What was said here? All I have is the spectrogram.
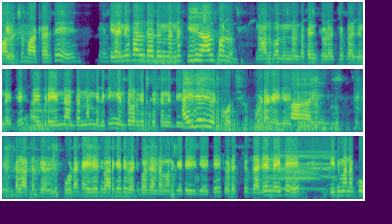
వాళ్ళు వచ్చి మాట్లాడితే ఇది ఎన్ని పళ్ళ తోటి ఉందన్న? ఇది నాలుగు పళ్ళు ఉంది. నాలుగు పళ్ళు ఉందంట ఫ్రెండ్ చూడొచ్చు ప్రజెంట్ అయితే. ఇప్పుడు ఏంటంటే మిల్కింగ్ ఎంత వరకు ఎత్తుకొచ్చింది ఐదు ఐదు పెట్టుకోవచ్చు. పూటకి ఐదు ఇంకా అట్లా చూడండి. పూటకి ఐదైదు వరకు అయితే పెట్టుకోవచ్చంట మనకైతే ఇది అయితే చూడొచ్చు. ప్రజెంట్ అయితే ఇది మనకు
